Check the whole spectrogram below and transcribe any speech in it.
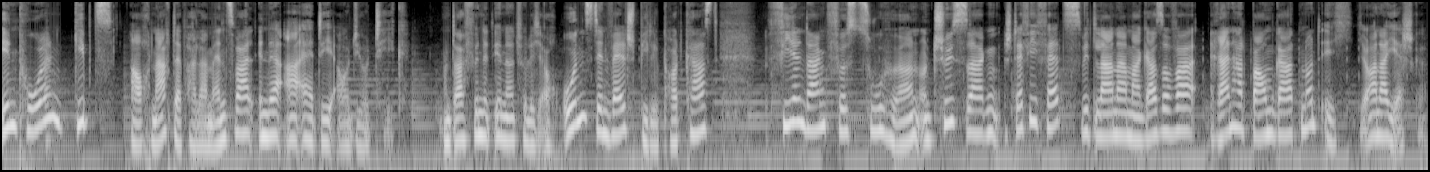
In Polen gibt's auch nach der Parlamentswahl in der ARD Audiothek. Und da findet ihr natürlich auch uns, den Weltspiegel-Podcast. Vielen Dank fürs Zuhören und Tschüss sagen Steffi Fetz, Svetlana Magasova, Reinhard Baumgarten und ich, Joanna Jeschke.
